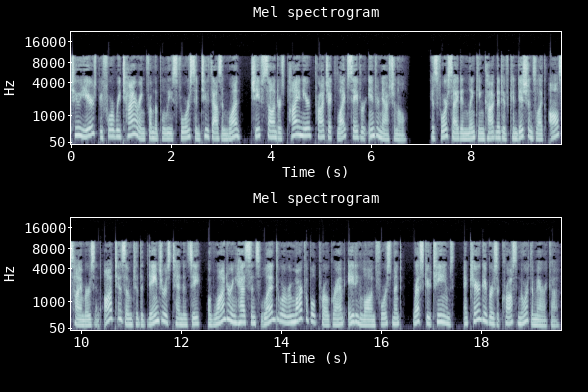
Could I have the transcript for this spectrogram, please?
Two years before retiring from the police force in 2001, Chief Saunders pioneered Project Lifesaver International. His foresight in linking cognitive conditions like Alzheimer's and autism to the dangerous tendency of wandering has since led to a remarkable program aiding law enforcement, rescue teams, and caregivers across North America.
